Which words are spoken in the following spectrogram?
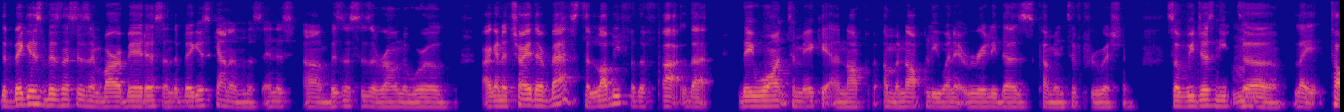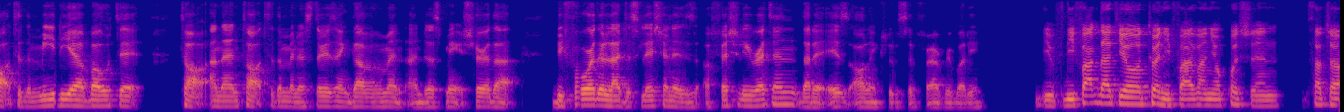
The biggest businesses in Barbados and the biggest cannabis um, businesses around the world are going to try their best to lobby for the fact that they want to make it a, nop- a monopoly when it really does come into fruition. So we just need mm-hmm. to like talk to the media about it, talk and then talk to the ministers and government and just make sure that before the legislation is officially written, that it is all inclusive for everybody. If the fact that you're 25 and you're pushing such a,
